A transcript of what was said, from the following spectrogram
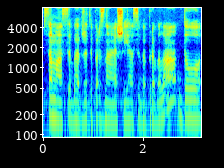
сама себе вже тепер знаю, що я себе привела до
